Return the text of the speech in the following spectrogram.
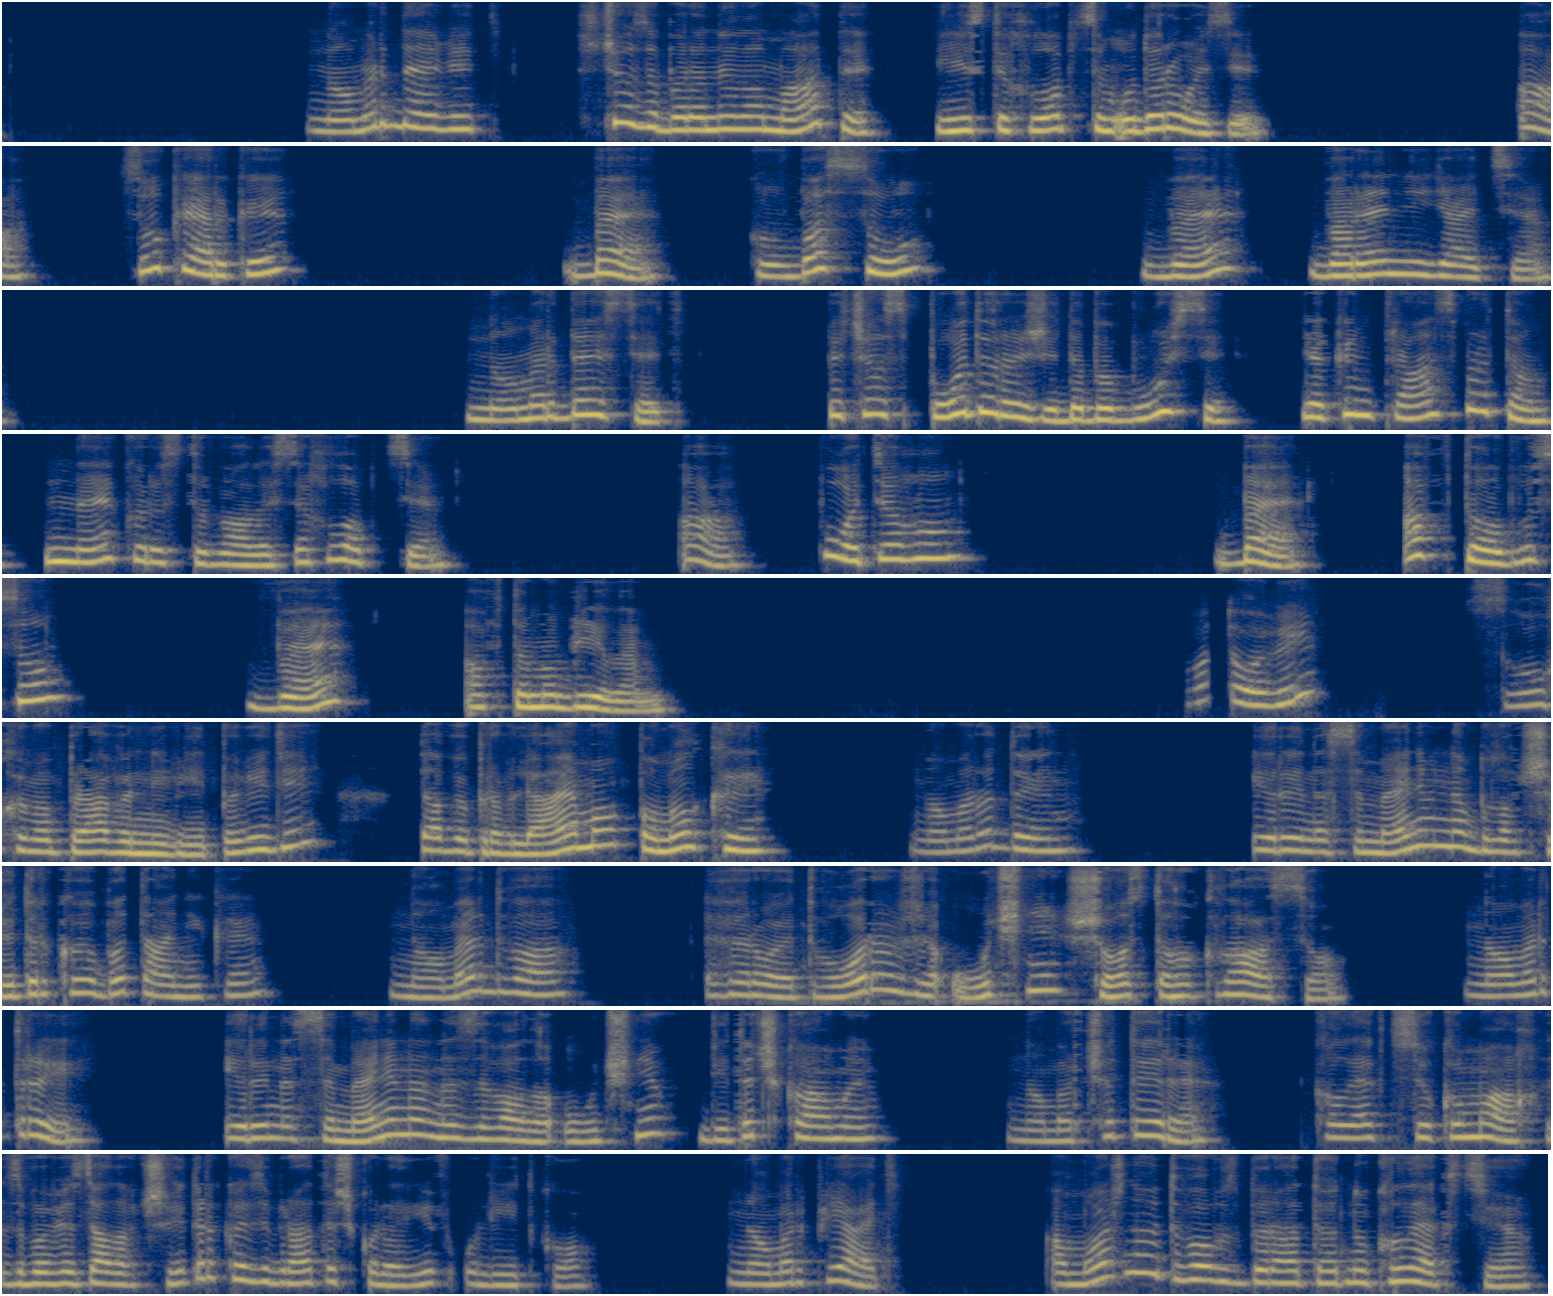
Номер 9. Що заборонила мати їсти хлопцям у дорозі? А. Цукерки, Б. Ковбасу, В. Варені яйця. Номер 10. Під час подорожі до бабусі яким транспортом не користувалися хлопці? А. Потягом, Б. Автобусом, В. Автомобілем. Готові? Слухаємо правильні відповіді та виправляємо помилки. Номер один. Ірина Семенівна була вчителькою ботаніки. Номер два. Герої твору вже учні 6 класу. Номер три. Ірина Семенівна називала учнів діточками. Номер чотири. Колекцію комах зобов'язала вчителька зібрати школярів улітку. Номер 5. А можна удвох збирати одну колекцію?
